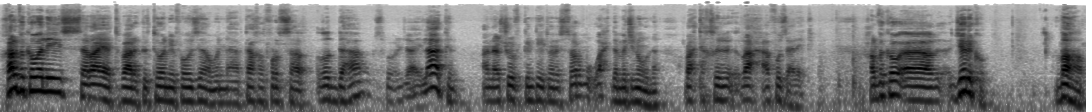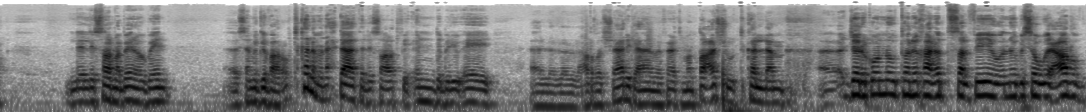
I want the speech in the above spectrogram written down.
خلف الكواليس سرايا تبارك لتوني فوزها وإنها بتاخذ فرصة ضدها الأسبوع الجاي. لكن أنا أشوف كنتي توني ستورم واحدة مجنونة. راح تخسر راح أفوز عليك. خلف الكو... آه جيريكو ظهر اللي صار ما بينه وبين آه، سامي جيفارا وتكلم عن الاحداث اللي صارت في NWA العرض الشهري في عام 2018 وتكلم آه، جيريكو إنه توني خان اتصل فيه وإنه بيسوي عرض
